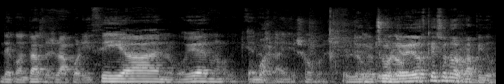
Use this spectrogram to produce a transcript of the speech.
de contactos en la policía, en el gobierno, lo que quieras. Bueno. ahí eso, pues, Lo que, lo que veo es que eso no es rápido.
